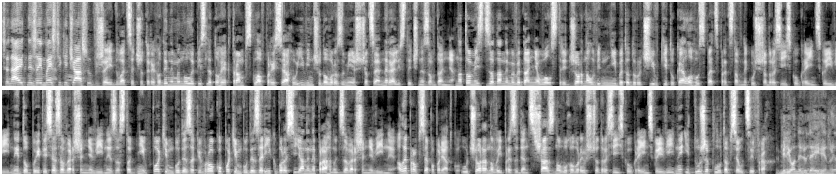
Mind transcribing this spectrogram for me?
Це навіть не займе стільки часу. Вже й 24 години минули після того, як Трамп склав присягу, і він чудово розуміє, що це нереалістичне завдання. Натомість, за даними видання Wall Street Journal, він нібито доручив Кіту Келогу, спецпредставнику щодо російсько-української війни, добитися завершення війни за 100 днів. Потім буде за півроку, потім буде за рік, бо росіяни не прагнуть завершення війни. Але про все по порядку. Учора новий президент США знову говорив щодо російсько-української війни і дуже плутався у цифрах. Мільйони людей гинуть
